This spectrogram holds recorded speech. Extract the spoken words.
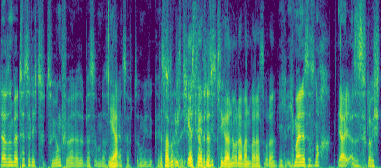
da sind wir tatsächlich zu, zu jung für, also das, um das Ja. ernsthaft irgendwie. Das war wirklich also die erste Hälfte das, 70er, ne? Oder wann war das, oder? ich, ich meine, es ist noch, ja, also es ist, glaube ich,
